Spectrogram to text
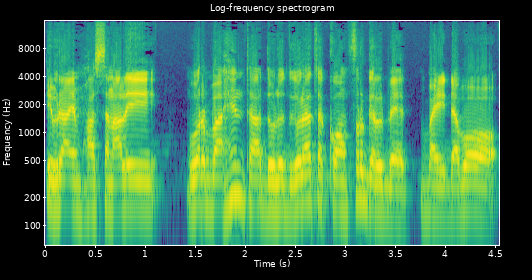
ibraahim xasan cali warbaahinta dowlad goboleedka koonfur galbeed baydhabo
